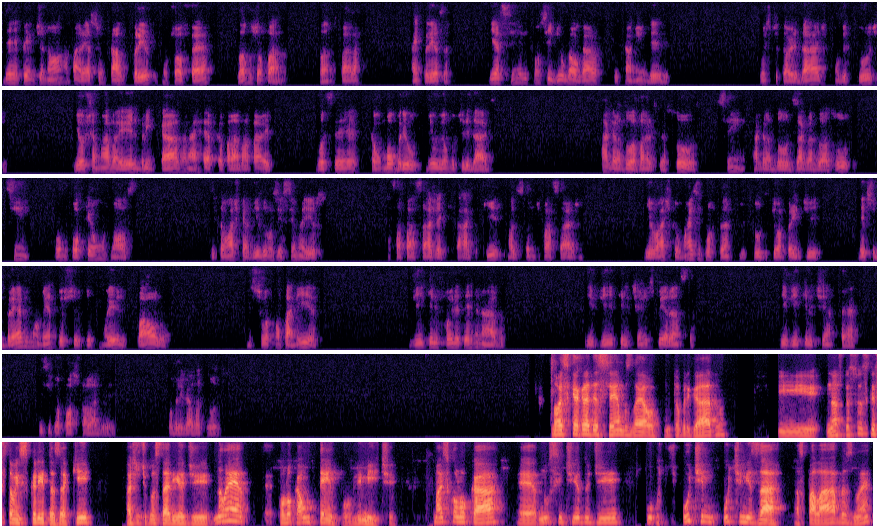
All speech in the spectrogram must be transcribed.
De repente, não, aparece um carro preto com um chofer. Vamos, Fábio, vamos para a empresa. E assim ele conseguiu galgar o caminho dele, com espiritualidade, com virtude. E eu chamava ele, brincava, na época eu falava, rapaz, você é um bombril, mil e uma utilidades. Agradou a várias pessoas, Sim, agradou, desagradou as outras? Sim, como qualquer um de nós. Então, acho que a vida nos ensina isso. Essa passagem aqui, nós estamos de passagem. E eu acho que o mais importante de tudo que eu aprendi nesse breve momento que eu estive aqui com ele, Paulo, em sua companhia, vi que ele foi determinado. E vi que ele tinha esperança. E vi que ele tinha fé. Isso que eu posso falar dele. Obrigado a todos. Nós que agradecemos, Léo. Muito obrigado. E nas pessoas que estão inscritas aqui, a gente gostaria de, não é colocar um tempo limite, mas colocar é, no sentido de otimizar as palavras, não é?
